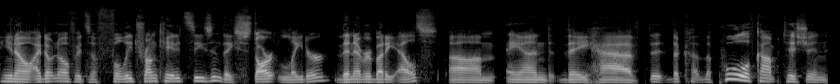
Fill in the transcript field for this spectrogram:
you know, I don't know if it's a fully truncated season. They start later than everybody else, um, and they have the, the the pool of competition.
